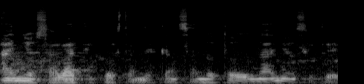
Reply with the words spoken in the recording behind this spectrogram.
año sabático, están descansando todo un año, así que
